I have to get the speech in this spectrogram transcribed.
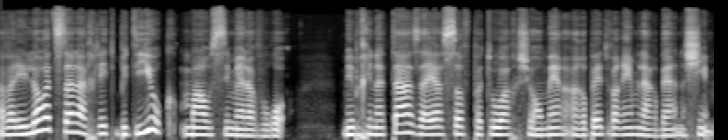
אבל היא לא רצתה להחליט בדיוק מה הוא סימל עבורו. מבחינתה זה היה סוף פתוח שאומר הרבה דברים להרבה אנשים.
